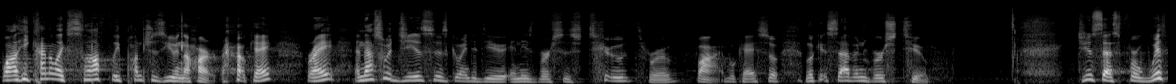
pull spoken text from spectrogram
while he kind of like softly punches you in the heart, okay? Right? And that's what Jesus is going to do in these verses 2 through 5, okay? So look at 7, verse 2. Jesus says, For with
